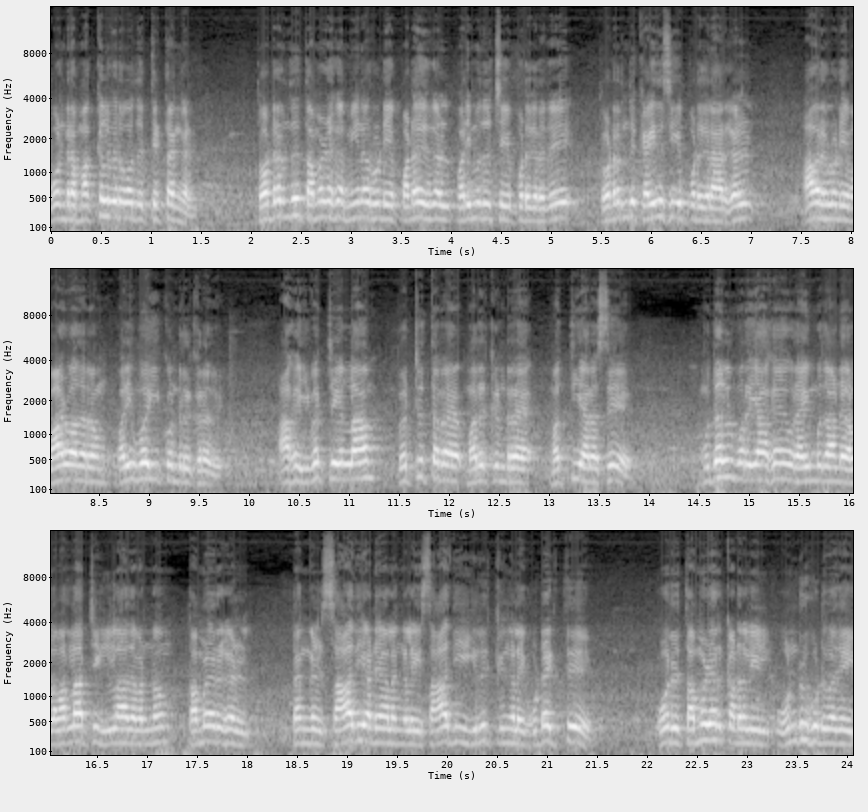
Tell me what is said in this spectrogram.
போன்ற மக்கள் விரோத திட்டங்கள். தொடர்ந்து தமிழக மீனவருடைய படகுகள் பறிமுதல் செய்யப்படுகிறது. தொடர்ந்து கைது செய்யப்படுகிறார்கள். அவர்களுடைய வாழ்வாதாரம் பறிபோகிக் கொண்டிருக்கிறது. ஆக இவற்றையெல்லாம் பெற்றுத்தர மறுக்கின்ற மத்திய அரசு முதல் முறையாக ஒரு ஐம்பது ஆண்டு வரலாற்றில் இல்லாத வண்ணம் தமிழர்கள் தங்கள் சாதி அடையாளங்களை சாதி இறுக்கங்களை உடைத்து ஒரு தமிழர் கடலில் ஒன்று கூடுவதை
